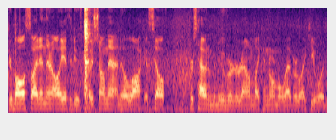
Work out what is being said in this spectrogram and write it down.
your ball slide in there, all you have to do is push on that and it'll lock itself versus having to maneuver it around like a normal lever like you would.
